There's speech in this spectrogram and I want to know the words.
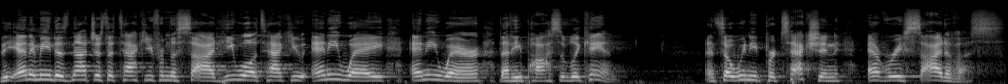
The enemy does not just attack you from the side, he will attack you any way, anywhere that he possibly can. And so we need protection every side of us.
